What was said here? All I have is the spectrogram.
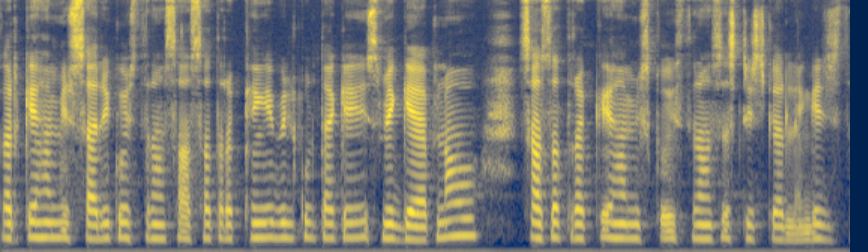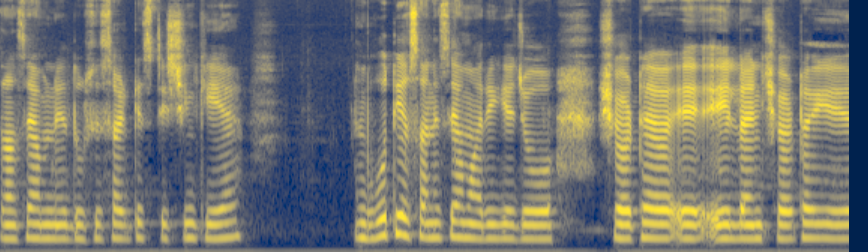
करके हम इस साड़ी को इस तरह साथ साथ रखेंगे बिल्कुल ताकि इसमें गैप ना हो। साथ साथ रख के हम इसको इस तरह से स्टिच कर लेंगे जिस तरह से हमने दूसरी साइड की स्टिचिंग की है। बहुत ही आसानी से हमारी ये जो शर्ट है ए, लाइन शर्ट है ये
